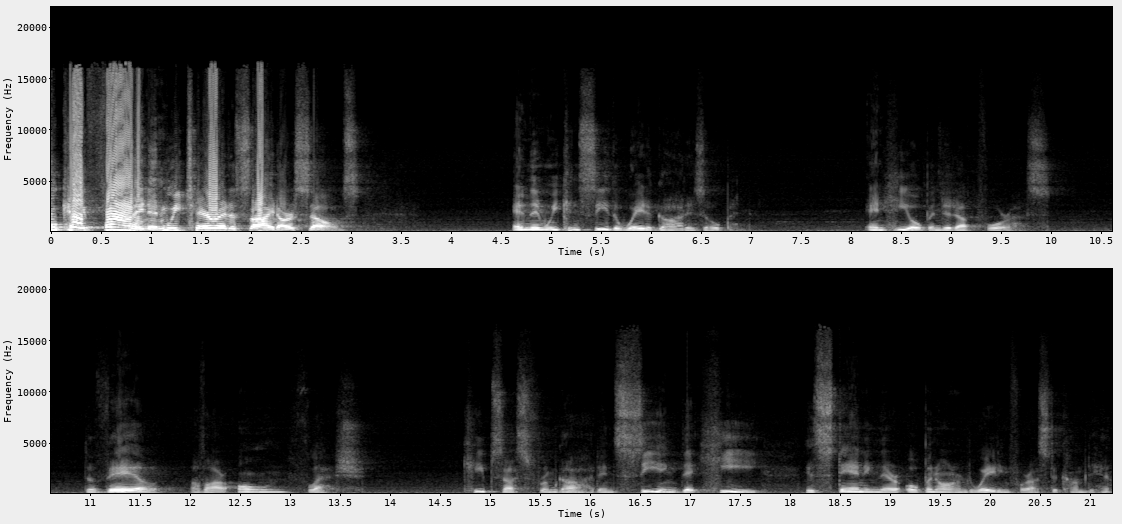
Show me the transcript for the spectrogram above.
okay, fine, and we tear it aside ourselves. And then we can see the way to God is open. And He opened it up for us. The veil of our own flesh keeps us from God and seeing that He is standing there open armed, waiting for us to come to Him.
